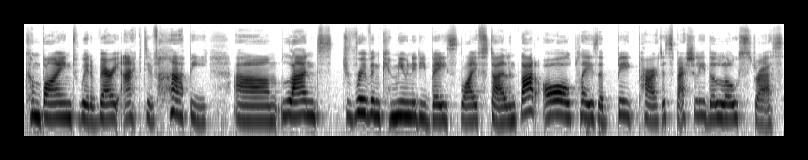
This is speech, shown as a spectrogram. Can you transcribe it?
combined with a very active happy um, land driven community based lifestyle. And that all plays a big part especially the low stress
